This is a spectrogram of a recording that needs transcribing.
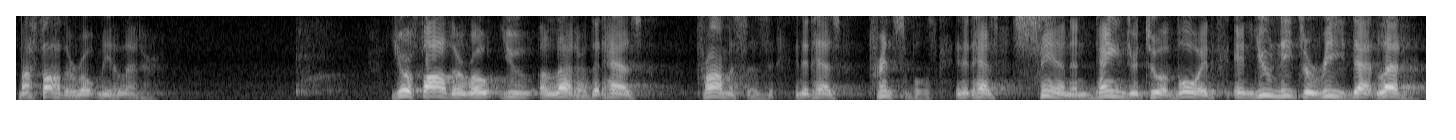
My father wrote me a letter. Your father wrote you a letter that has promises and it has principles and it has sin and danger to avoid, and you need to read that letter.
